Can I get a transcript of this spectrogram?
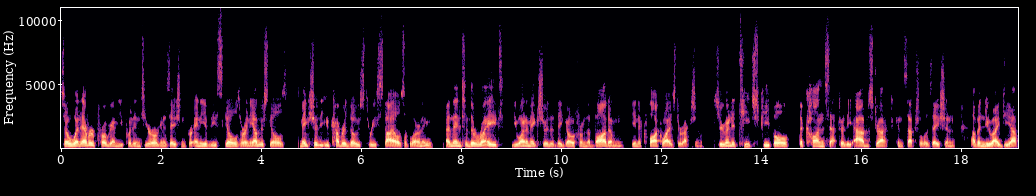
So whatever program you put into your organization for any of these skills or any other skills, make sure that you cover those three styles of learning and then to the right, you want to make sure that they go from the bottom in a clockwise direction. So you're going to teach people the concept or the abstract conceptualization of a new idea,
